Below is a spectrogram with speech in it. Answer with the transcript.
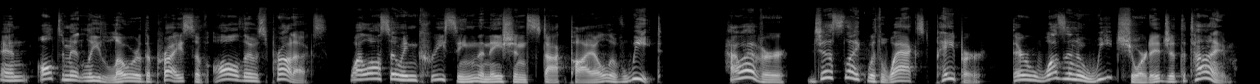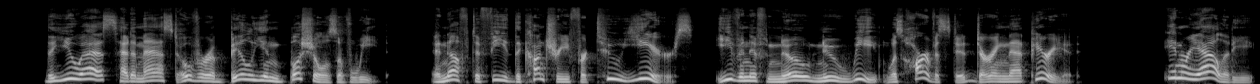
and ultimately lower the price of all those products, while also increasing the nation's stockpile of wheat. However, just like with waxed paper, there wasn't a wheat shortage at the time. The US had amassed over a billion bushels of wheat, enough to feed the country for two years, even if no new wheat was harvested during that period. In reality,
